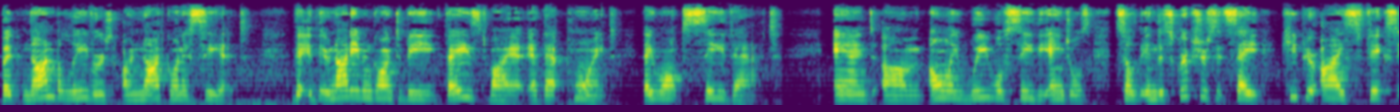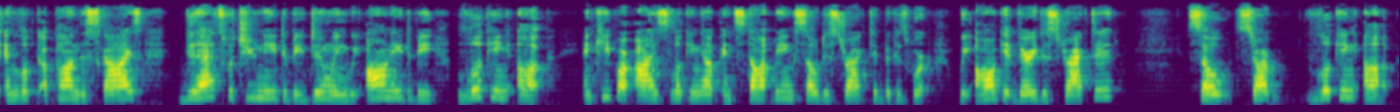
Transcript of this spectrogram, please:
but non-believers are not going to see it. They, they're not even going to be fazed by it at that point. They won't see that and um, only we will see the angels. So in the scriptures that say, keep your eyes fixed and looked upon the skies, that's what you need to be doing. We all need to be looking up and keep our eyes looking up and stop being so distracted because we're we all get very distracted. So start looking up.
